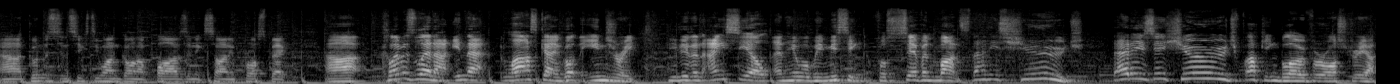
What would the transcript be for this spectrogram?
Uh, Gunderson, 61, gone up 5 is an exciting prospect. Uh, Clemens Leonard, in that last game, got the injury. He did an ACL and he will be missing for seven months. That is huge. That is a huge fucking blow for Austria,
